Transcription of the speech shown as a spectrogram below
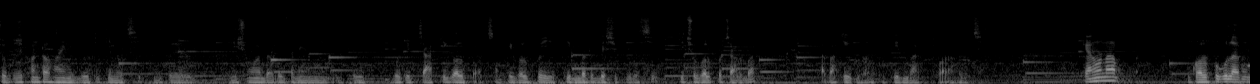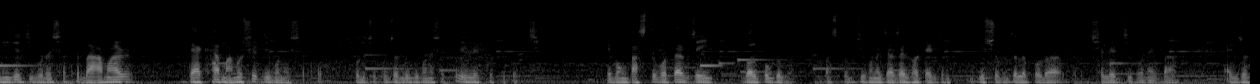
চব্বিশ ঘণ্টা হয়নি বইটি কিনেছি, কিন্তু এই সময় ব্যবধানে আমি বই বইটির চারটি গল্প চারটি গল্পই তিনবারের বেশি পড়েছি, কিছু গল্প চারবার, আর বাকিগুলো হয়তো তিনবার পড়া হয়েছে। কেননা গল্পগুলো আমি নিজের জীবনের সাথে বা আমার দেখা মানুষের জীবনের সাথে, পরিচিত জনদের জীবনের সাথে রিলেট করতে পেরেছি। এবং বাস্তবতার যেই গল্পগুলো বাস্তব জীবনে যা যা ঘটে, একজন বিশ্ববিদ্যালয় পড়া ছেলের জীবনে বা একজন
